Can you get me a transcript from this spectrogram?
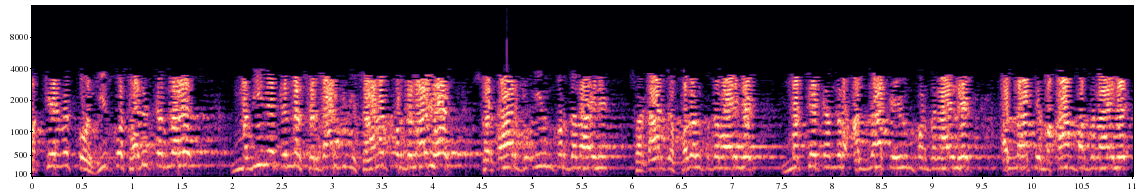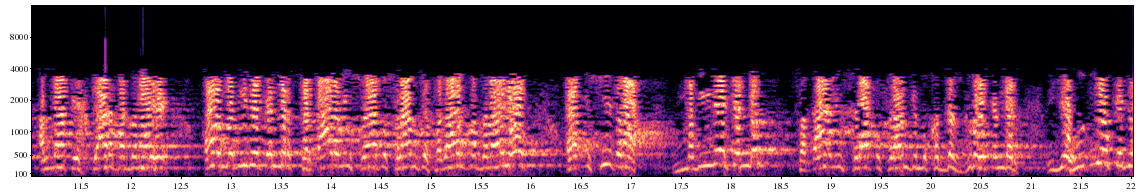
مکے میں توحید کو ثابت کرنا ہے مدینے کے اندر سرکار کی رسالت پر دلائی ہے، سرکار کے علم پر دلائی ہے سرکار کے فضل پر دلائی ہے مکے کے اندر اللہ کے علم پر دلائی ہے اللہ کے مقام پر دلائی ہے اللہ کے اختیار پر دلائی ہے اور مدینے کے اندر سرکار علی سلاط اسلام کے فضائل پر دلائی ہے اور اسی طرح مدینے کے اندر، سرکار علی اسلام کے مقدس گروہ کے اندر یہودیوں کے جو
